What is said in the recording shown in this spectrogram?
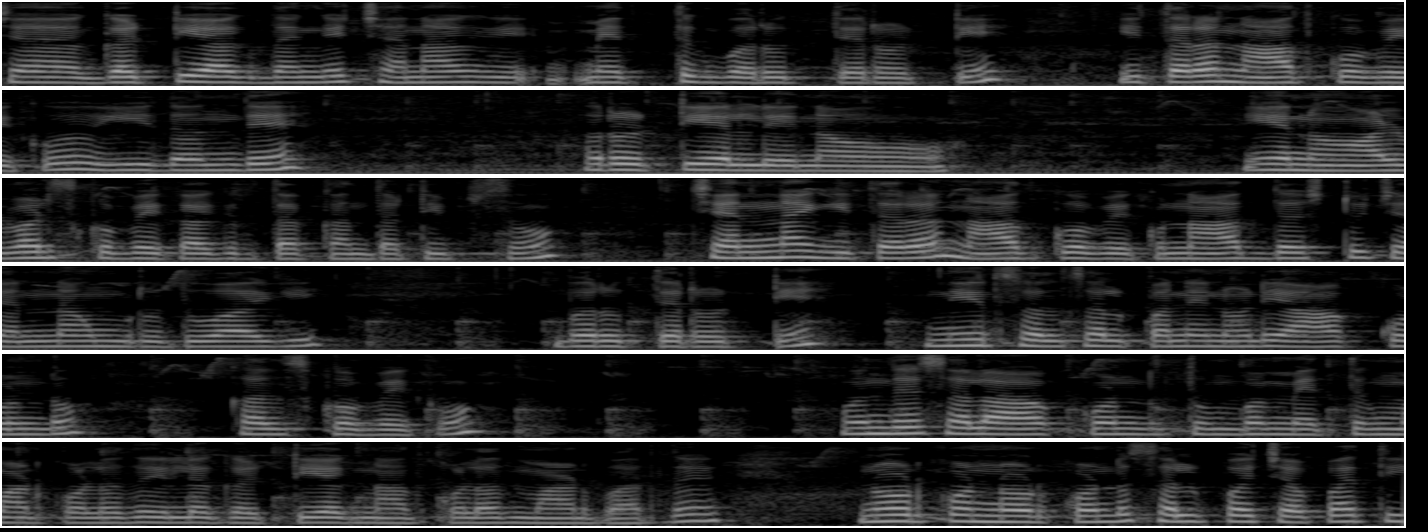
ಚ, ಗಟ್ಟಿ ಆಗ್ದಂಗೆ ಚೆನ್ನಾಗಿ ಮೆತ್ತಗೆ ಬರುತ್ತೆ ರೊಟ್ಟಿ. ಈ ಥರ ನಾದ್ಕೋಬೇಕು. ಇದೊಂದೇ ರೊಟ್ಟಿಯಲ್ಲಿ ನಾವು ಏನು ಅಳವಡಿಸ್ಕೋಬೇಕಾಗಿರ್ತಕ್ಕಂಥ ಟಿಪ್ಸು. ಚೆನ್ನಾಗಿ ಈ ಥರ ನಾದ್ಕೋಬೇಕು. ನಾದ್ದಷ್ಟು ಚೆನ್ನಾಗಿ ಮೃದುವಾಗಿ ಬರುತ್ತೆ ರೊಟ್ಟಿ. ನೀರು ಸ್ವಲ್ಪ ಸ್ವಲ್ಪನೇ ನೋಡಿ ಹಾಕ್ಕೊಂಡು ಕಲಿಸ್ಕೋಬೇಕು. ಒಂದೇ ಸಲ ಹಾಕ್ಕೊಂಡು ತುಂಬ ಮೆತ್ತಗೆ ಮಾಡ್ಕೊಳ್ಳೋದು ಇಲ್ಲ ಗಟ್ಟಿಯಾಗಿ ನಾದ್ಕೊಳ್ಳೋದು ಮಾಡಬಾರ್ದು. ನೋಡ್ಕೊಂಡು ನೋಡಿಕೊಂಡು ಸ್ವಲ್ಪ ಚಪಾತಿ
